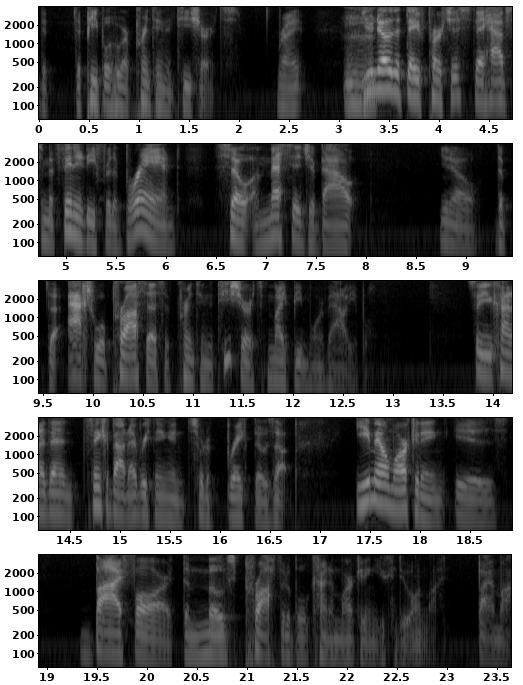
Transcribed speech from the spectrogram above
the the people who are printing the T-shirts, right? You know that they've purchased, they have some affinity for the brand, So a message about, you know, the, the actual process of printing the t-shirts might be more valuable. So you kind of then think about everything and sort of break those up. Email marketing is by far the most profitable kind of marketing you can do online by a mile.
